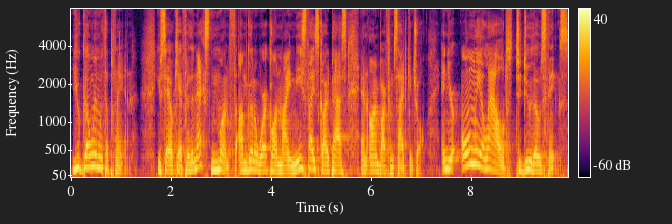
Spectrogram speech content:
You go in with a plan. You say, okay, for the next month, I'm going to work on my knee slice guard pass and armbar from side control. And you're only allowed to do those things.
